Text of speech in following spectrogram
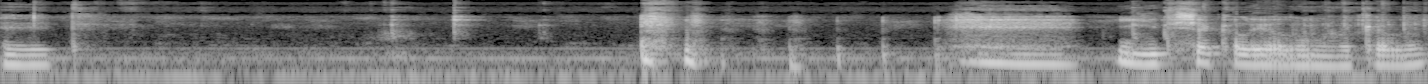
Evet. Yiğit'i şakalayalım bakalım.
